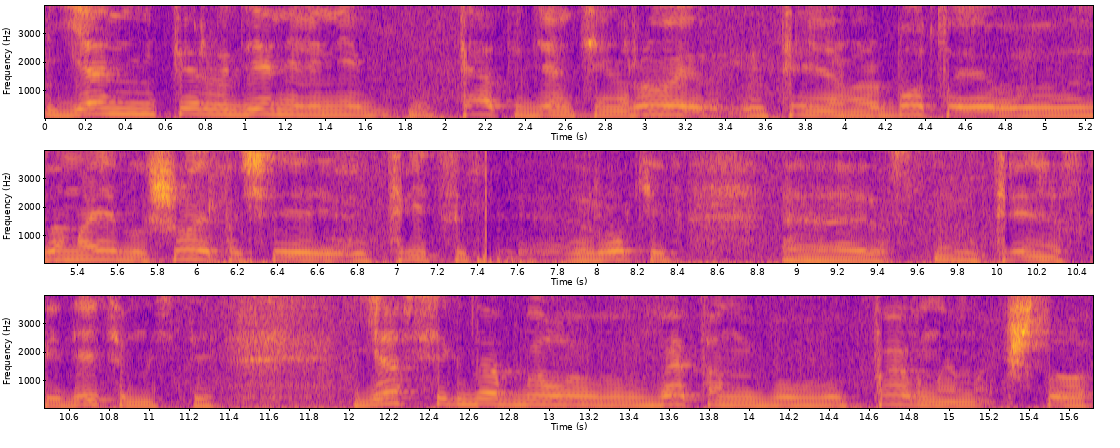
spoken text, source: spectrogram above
я не первый день или не пятый день тренирую, тренером работаю. За моей душой почти 30 років э, тренерской деятельности. Я всегда был в этом певным, что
